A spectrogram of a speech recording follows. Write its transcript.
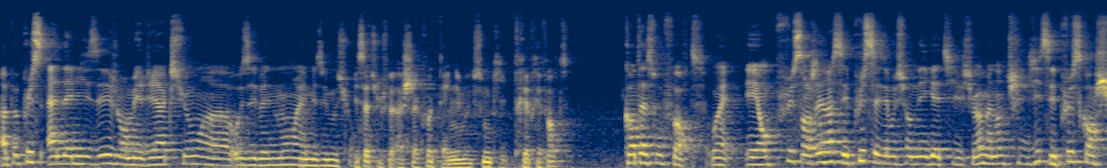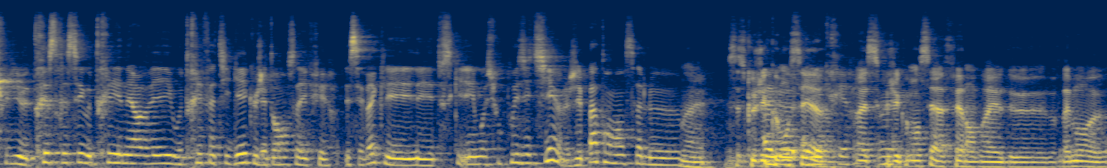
un peu plus analyser genre mes réactions à- aux événements et mes émotions? Et ça, tu le fais à chaque fois que tu as une émotion qui est très très forte? Quand elles sont fortes, ouais. Et en plus, en général, c'est plus les émotions négatives, tu vois. Maintenant que tu le dis, c'est plus quand je suis euh, très stressée ou très énervée ou très fatiguée que j'ai tendance à écrire. Et c'est vrai que les, les- tout ce qui est émotions positives, j'ai pas tendance à le. Ouais, c'est ce que j'ai le- commencé à à, ouais, ce que j'ai commencé à faire en vrai de vraiment euh,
